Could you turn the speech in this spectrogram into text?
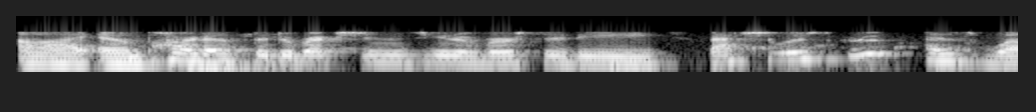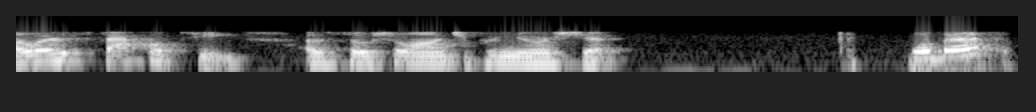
I am part of the Directions University Bachelor's Group as well as faculty of social entrepreneurship. Well, that's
